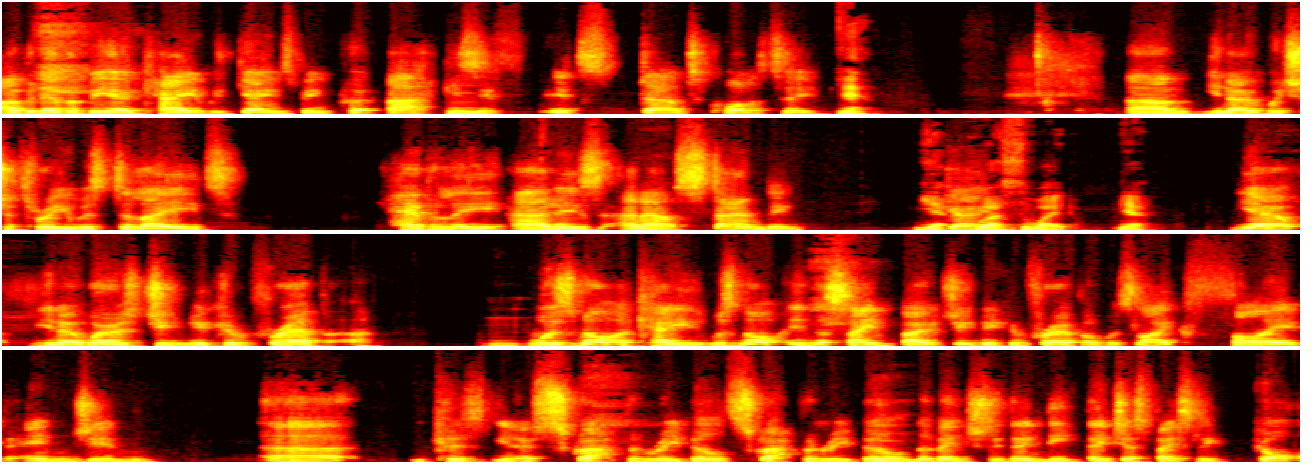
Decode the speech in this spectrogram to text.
I would ever be okay with games being put back is Hmm. if it's down to quality. Yeah. Um, you know, Witcher Three was delayed heavily and Yeah. is an outstanding. Yeah, Game. worth the wait. Yeah. Yeah, you know, whereas Duke Nukem Forever Hmm. was not a case was not in the same boat. Duke Nukem Forever was like five engine uh, because you know scrap and rebuild, scrap and rebuild, Mm. and eventually they need they just basically got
